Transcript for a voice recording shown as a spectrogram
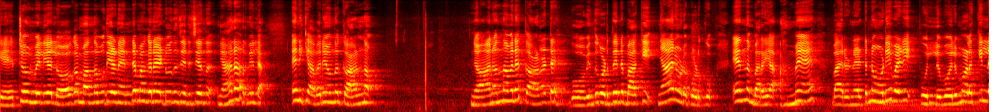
ഏറ്റവും വലിയ ലോകം മന്ദബുദ്ധിയാണ് എന്റെ മകനായിട്ട് വന്ന് ജനിച്ചതെന്ന് ഞാൻ അറിഞ്ഞില്ല. എനിക്ക് അവനെ ഒന്ന് കാണണം. ഞാനൊന്ന് അവനെ കാണട്ടെ. ഗോവിന്ദ് കൊടുത്തതിന്റെ ബാക്കി ഞാനിവിടെ കൊടുക്കും. എന്നും പറയാ അമ്മേ വരുണേട്ടൻ ഓടിയ വഴി പുല്ല് പോലും മുളക്കില്ല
